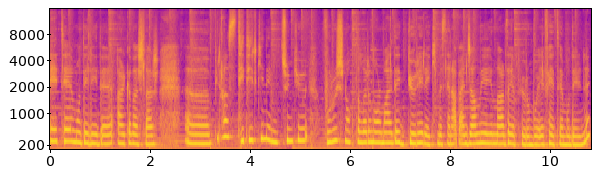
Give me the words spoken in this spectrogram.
EFT modeliydi arkadaşlar. Ee, biraz tedirginim çünkü vuruş noktaları normalde görerek mesela ben canlı yayınlarda yapıyorum bu EFT modelini.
